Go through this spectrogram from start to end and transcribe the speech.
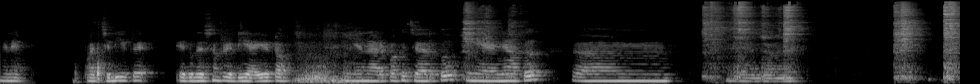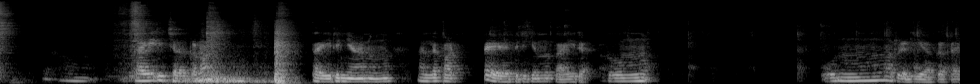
അങ്ങനെ പച്ചടിയൊക്കെ ഏകദേശം റെഡിയായി കേട്ടോ ഞാൻ അരപ്പൊക്കെ ചേർത്തു. ഇനി അതിനകത്ത് എന്താണ് തൈര് ചേർക്കണം. തൈര് ഞാനൊന്ന് നല്ല കട്ടയായിട്ടിരിക്കുന്ന തൈര്. അതൊന്ന് ഒന്ന് റെഡിയാക്കട്ടെ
